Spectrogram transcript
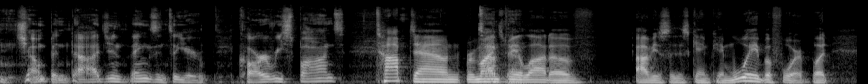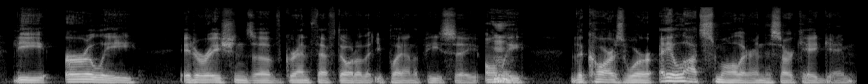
jump and dodge and things until your car responds Top down reminds Top me a lot of. Obviously, this game came way before, but the early iterations of Grand Theft Auto that you play on the PC. Only Hmm. the cars were a lot smaller in this arcade game.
